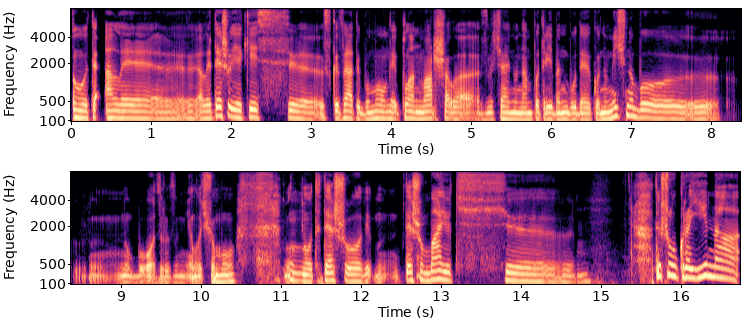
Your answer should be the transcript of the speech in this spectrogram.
От, Але але те, що якийсь е, сказати, бо мовний план маршала, звичайно, нам потрібен буде економічно, бо ну, бо зрозуміло чому. От Те, що те, що мають, е, те, що Україна.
